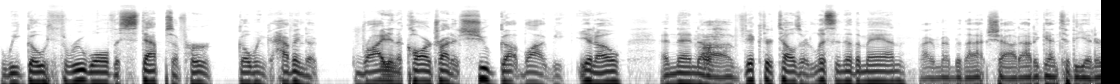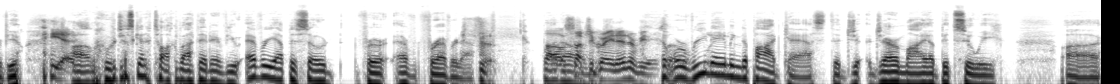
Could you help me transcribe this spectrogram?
We go through all the steps of her going, having to ride in the car, try to shoot gut block, you know. And then uh, Victor tells her, "Listen to the man." I remember that. Shout out again to the interview. Yes. Um, we're just going to talk about that interview every episode forever, forever now. But, oh, um, such a great interview. So. We're renaming the podcast the J- Jeremiah Bitsui uh,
